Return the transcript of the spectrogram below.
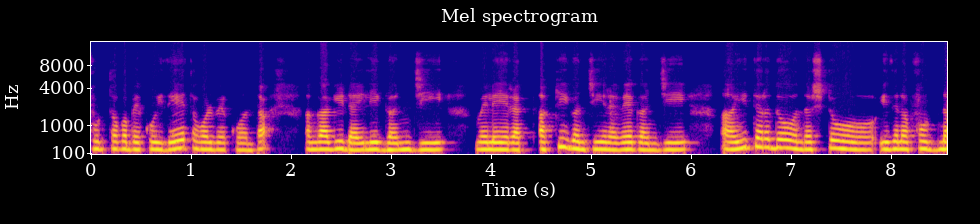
ಫುಡ್ ತಗೋಬೇಕು, ಇದೇ ತಗೊಳ್ಬೇಕು ಅಂತ. ಹಂಗಾಗಿ ಡೈಲಿ ಗಂಜಿ, ಆಮೇಲೆ ಅಕ್ಕಿ ಗಂಜಿ, ರವೆ ಗಂಜಿ ಈ ಥರದ್ದು ಒಂದಷ್ಟು ಇದನ್ನ ಫುಡ್‌ನ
